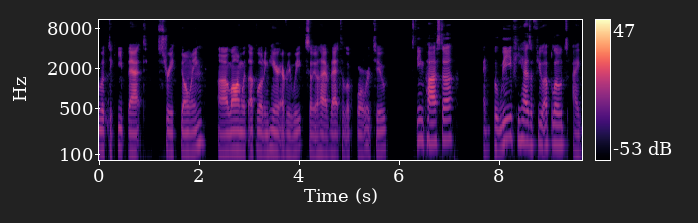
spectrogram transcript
look to keep that streak going uh, along with uploading here every week, so you'll have that to look forward to. Steam Pasta, I believe he has a few uploads. I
